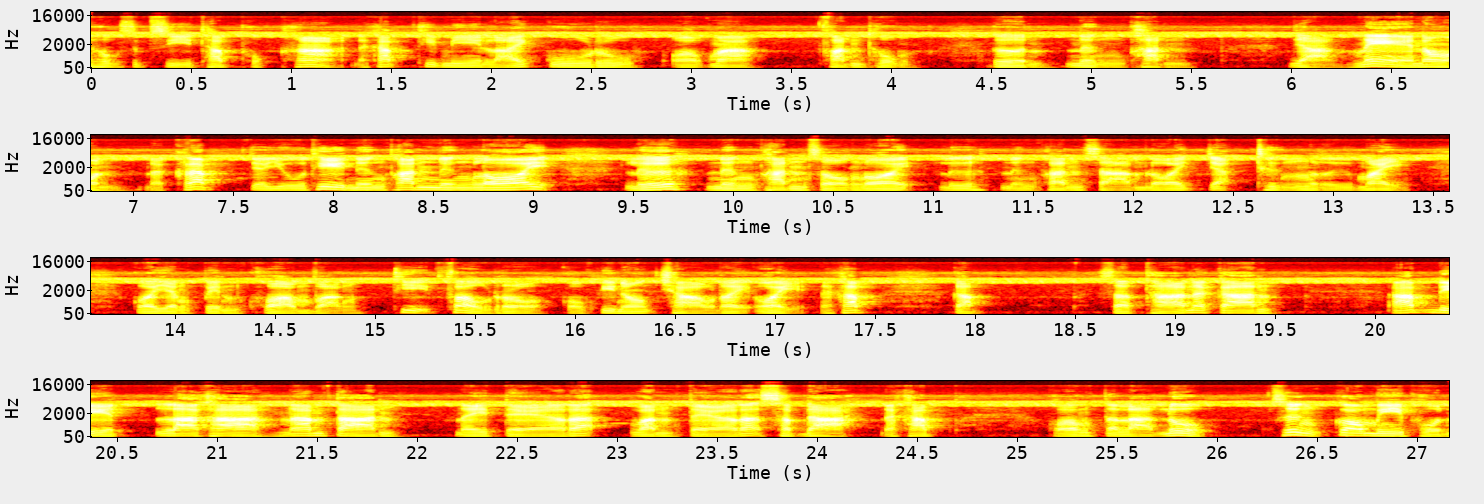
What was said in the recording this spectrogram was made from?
2564 ทับ 65 นะครับ ที่มีหลายกูรูออกมาฟันธงเกิน 1,000 อย่างแน่นอนนะครับ จะอยู่ที่ 1,100 หรือ 1,200 หรือ 1,300 จะถึงหรือไม่ ก็ยังเป็นความหวังที่เฝ้ารอของพี่น้องชาวไร่อ้อยนะครับ กับสถานการณ์อัปเดตราคาน้ำตาลในแต่ละวันแต่ละสัปดาห์นะครับ ของตลาดโลก ซึ่งก็มีผล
